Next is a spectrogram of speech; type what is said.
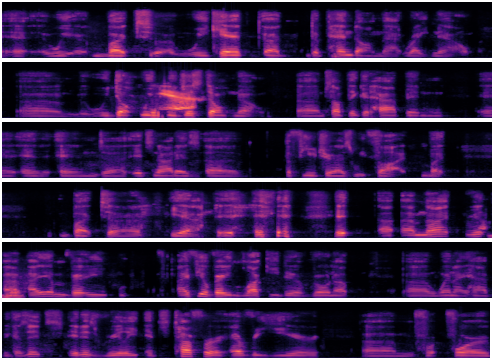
Uh, we but uh, we can't uh, depend on that right now. Um, we don't. We, Yeah. we just don't know. Um, something could happen, and and, and uh, it's not as uh, the future as we thought. But but uh, yeah, it, it uh, I'm not. Re- I, Mhm. I am very. I feel very lucky to have grown up uh, when I have because it's it is really it's tougher every year um, for for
